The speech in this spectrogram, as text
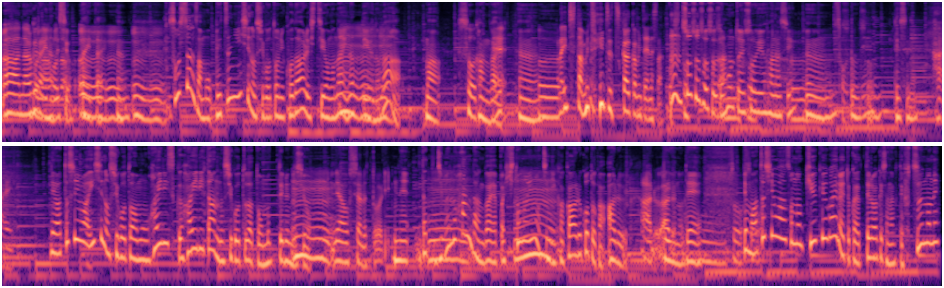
あなるぐらいなんですよ大体。そうしたらさもう別に医師の仕事にこだわる必要もないなっていうのが、まあそう考え、うん、いつ貯めていつ使うかみたいなさ、うん、そうそうそうそう本当にそういう話、うん、そうそうですね。はいで私は医師の仕事はもうハイリスクハイリターンの仕事だと思ってるんですよ。いやおっしゃる通り、ね、だって自分の判断がやっぱり人の命に関わることがあるっていうのででも私はその救急外来とかやってるわけじゃなくて普通のね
